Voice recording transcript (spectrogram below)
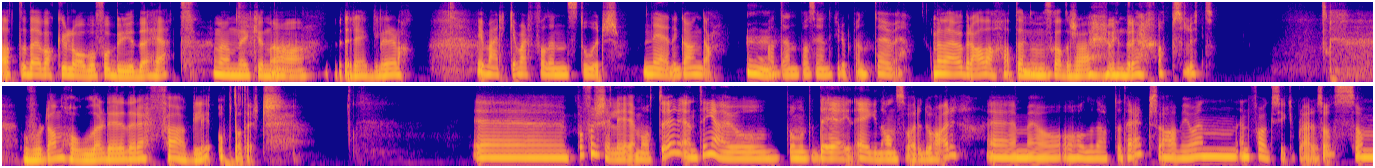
At det var ikke lov å forby det het. Men de kunne ha regler, da. Vi merker i hvert fall en stor nedgang da, Mm. av den pasientgruppen. Det gjør vi. Men det er jo bra da, at de skader seg mindre. Absolutt. Hvordan holder dere dere faglig oppdatert? Eh, på forskjellige måter. En ting er jo på en måte det egne ansvaret du har eh, med å, å holde deg oppdatert. Så har vi jo en, en fagsykepleier hos oss som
